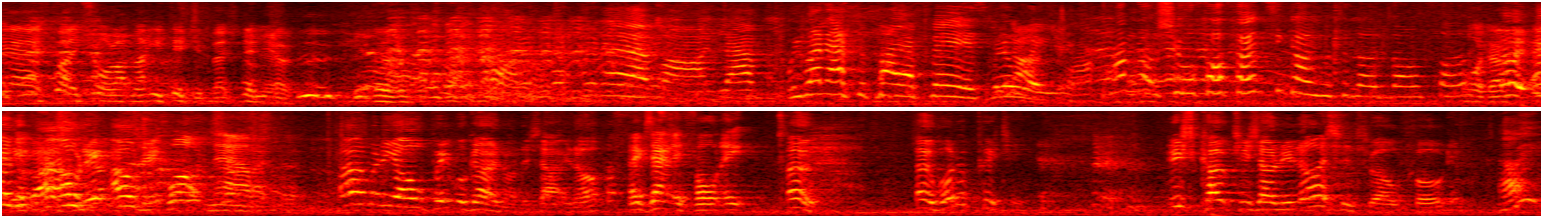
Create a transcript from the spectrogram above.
Yeah, well, it's all right, mate. You did your best, didn't you? Come on, love. We won't have to pay our fares, will we? I'm not sure if I fancy going with a load of old folk. Hey, hang it, hold it, hold it. What now? How many old people going on this outing, Harper? Exactly 40. Oh, oh, what a pity. This coach is only licensed for old 40. Hey?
